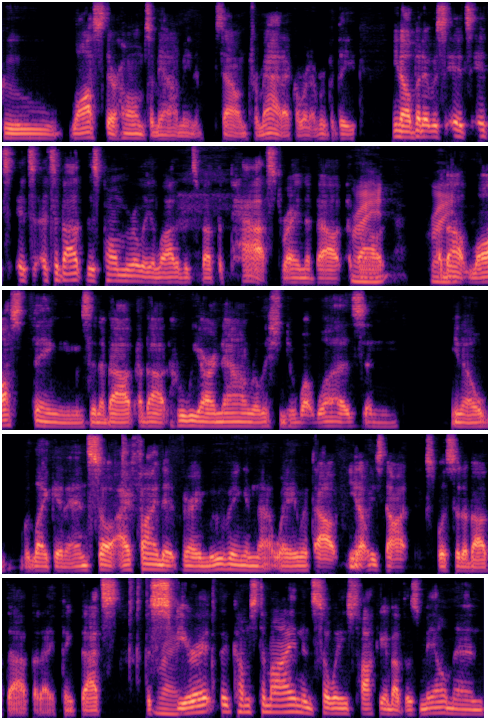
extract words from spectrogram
who lost their homes. I mean, I don't mean to sound dramatic or whatever, but they, you know, but it was, it's, it's, it's, it's about this poem. Really, a lot of it's about the past, right, and about about right. Right. about lost things and about about who we are now in relation to what was and you know like it and so i find it very moving in that way without you know he's not explicit about that but i think that's the right. spirit that comes to mind and so when he's talking about those mailmen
